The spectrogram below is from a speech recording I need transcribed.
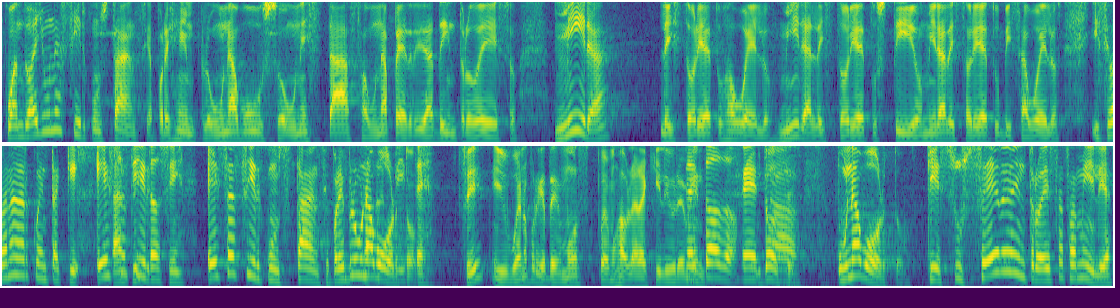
cuando hay una circunstancia, por ejemplo, un abuso, una estafa, una pérdida dentro de eso, mira la historia de tus abuelos, mira la historia de tus tíos, mira la historia de tus bisabuelos, y se van a dar cuenta que esa, Tantito, sí. esa circunstancia, por ejemplo, un Se aborto, repite. ¿sí? Y bueno, porque tenemos, podemos hablar aquí libremente. De todo. De Entonces, un aborto que sucede dentro de esa familia,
